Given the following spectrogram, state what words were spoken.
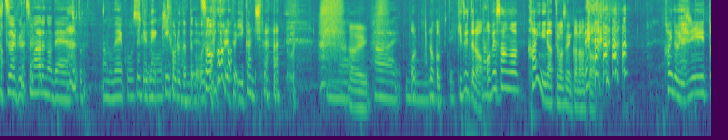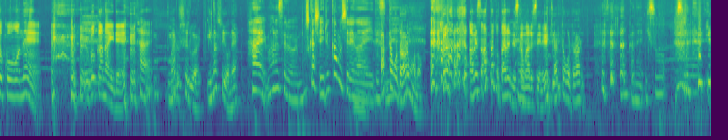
実はグッズもあるので、ちょっと あのね公式のかねキーホルダーとか置いそうといたらといい感じだな。はいはい。あなんか気づいたら安倍さんが貝になってませんか？なんか貝のようにじーっとこうね 動かないでん。はいマルセルはいますよね。はいマルセルはもしかしているかもしれないですね。会ったことあるもの。安倍さん会ったことあるんですか、うんマルセル？会ったことある。なんかねいそういそ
